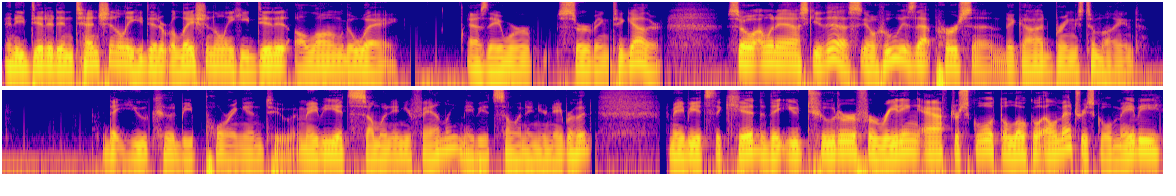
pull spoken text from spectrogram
And he did it intentionally, he did it relationally, he did it along the way as they were serving together. So I want to ask you this, you know, who is that person that God brings to mind that you could be pouring into. Maybe it's someone in your family, maybe it's someone in your neighborhood. Maybe it's the kid that you tutor for reading after school at the local elementary school. Maybe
